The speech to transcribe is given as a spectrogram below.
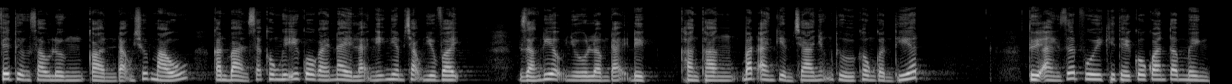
vết thương sau lưng còn đọng chút máu, căn bản sẽ không nghĩ cô gái này lại nghĩ nghiêm trọng như vậy dáng điệu như lầm đại địch, khăng khăng bắt anh kiểm tra những thứ không cần thiết. Tuy anh rất vui khi thấy cô quan tâm mình,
